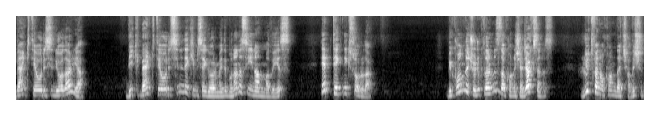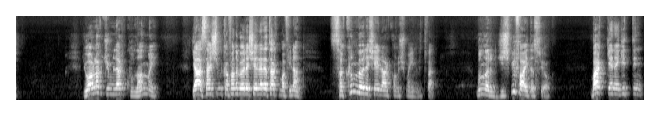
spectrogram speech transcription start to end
Bang teorisi diyorlar ya. Big Bang teorisini de kimse görmedi. Buna nasıl inanmalıyız? Hep teknik sorular. Bir konuda çocuklarınızla konuşacaksanız lütfen o konuda çalışın. Yuvarlak cümleler kullanmayın. Ya sen şimdi kafanı böyle şeylere takma filan. Sakın böyle şeyler konuşmayın lütfen. Bunların hiçbir faydası yok. Bak gene gittin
